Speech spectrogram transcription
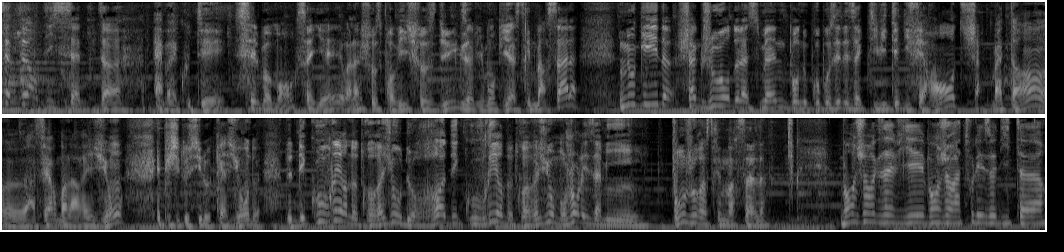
7h17. Eh ben écoutez, c'est le moment, ça y est, voilà, chose promise, chose due. Xavier Montpied, Astrid Marsal nous guide chaque jour de la semaine pour nous proposer des activités différentes chaque matin euh, à faire dans la région. Et puis c'est aussi l'occasion de, de découvrir notre région ou de redécouvrir notre région. Bonjour les amis. Bonjour Astrid Marsal. Bonjour Xavier, bonjour à tous les auditeurs.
